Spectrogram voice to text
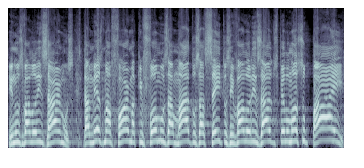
e nos valorizarmos da mesma forma que fomos amados, aceitos e valorizados pelo nosso Pai.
